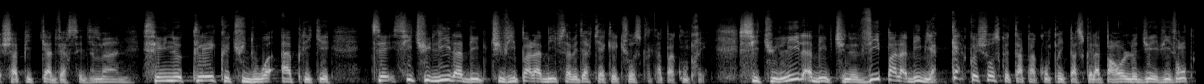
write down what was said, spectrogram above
chapitre 4 verset 10. C'est une clé que tu dois appliquer. si tu lis la Bible, tu vis pas la Bible, ça veut dire qu'il y a quelque chose que tu n'as pas compris. Si tu lis la Bible, tu ne vis pas la Bible, il y a quelque chose que tu n'as pas compris parce que la parole de Dieu est vivante,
